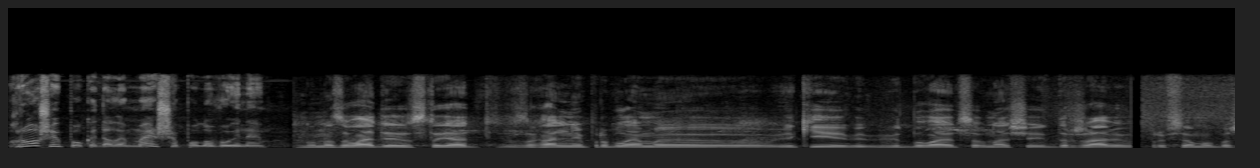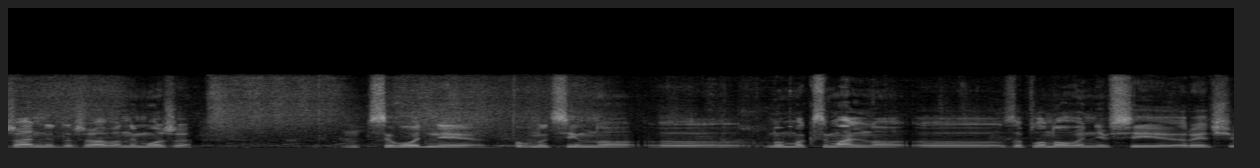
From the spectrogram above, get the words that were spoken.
Грошей поки дали менше половини. Ну, на заваді стоять загальні проблеми, які відбуваються в нашій державі. При всьому бажанні держава не може сьогодні повноцінно, е, ну, максимально е, заплановані всі речі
